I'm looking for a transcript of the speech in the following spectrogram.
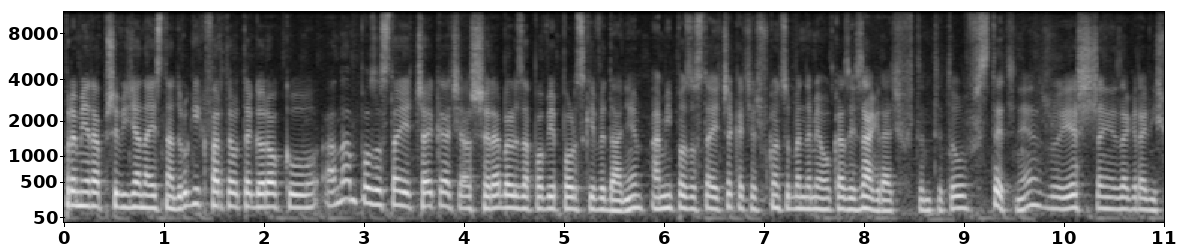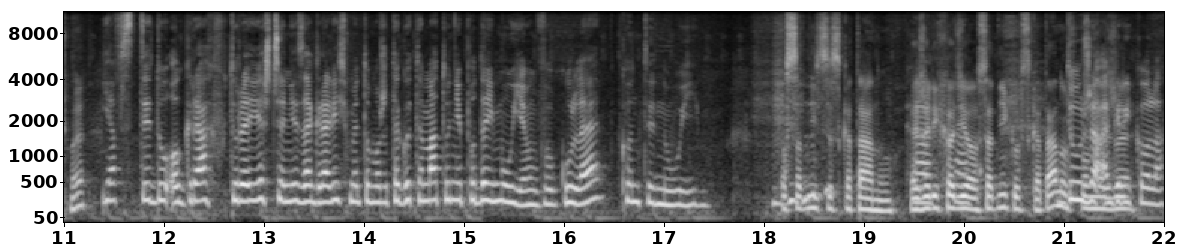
premiera przewidziana jest na drugi kwartał tego roku, a nam pozostaje czekać, aż Rebel zapowie polskie wydanie, a mi pozostaje czekać, aż w końcu będę miał okazję zagrać w ten tytuł. Wstyd, nie? Że jeszcze nie zagraliśmy. Ja wstydu o grach, w które jeszcze nie zagraliśmy, to może tego tematu nie podejmuję w ogóle. Kontynuuj. Osadnicy z Katanu. A Jeżeli Ha, chodzi ha. o osadników z Katanu, Duża agrikola.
